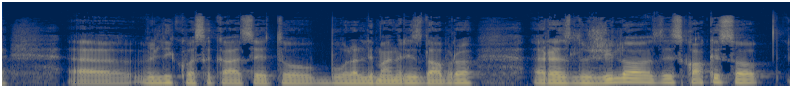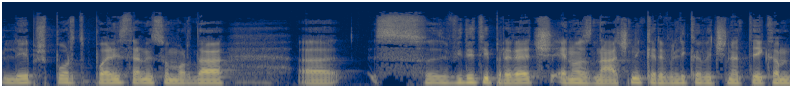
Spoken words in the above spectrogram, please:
uh, veliko skakalcev je to bolj ali manj res dobro razložilo. Zdaj, skoki so lep šport, po eni strani so morda. Uh, videti preveč enoznačni, ker velika večina tekem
